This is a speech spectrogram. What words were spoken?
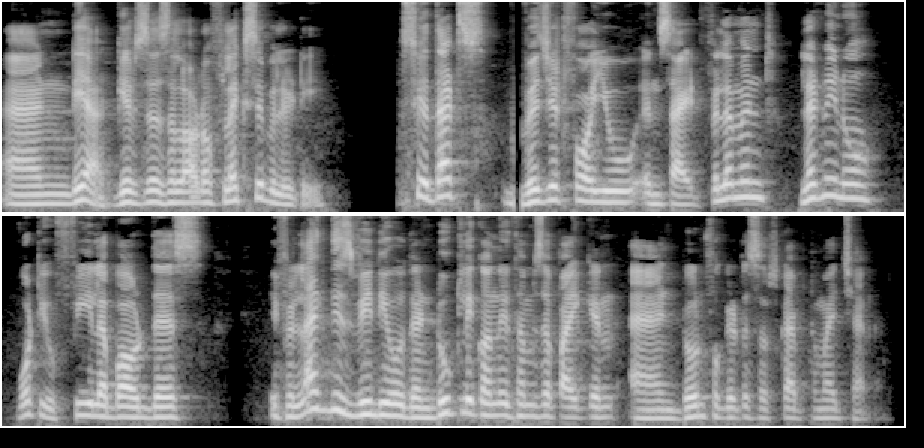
and yeah gives us a lot of flexibility so that's widget for you inside filament. Let me know what you feel about this. If you like this video then do click on the thumbs up icon and don't forget to subscribe to my channel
